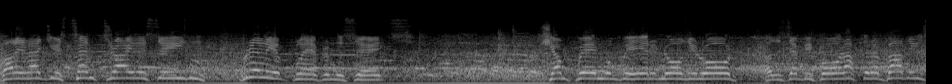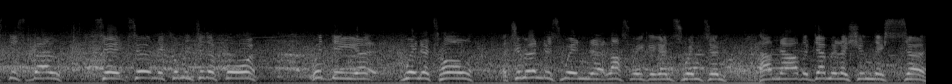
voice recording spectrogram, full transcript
Barry Ledger's 10th try the season. Brilliant play from the Saints. Champagne rugby here at Knowsley Road. As I said before, after a bad Easter spell, Saints certainly coming to the fore with the uh, win at Hull. A tremendous win uh, last week against Swinton, and now the demolition this uh,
